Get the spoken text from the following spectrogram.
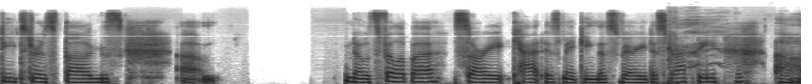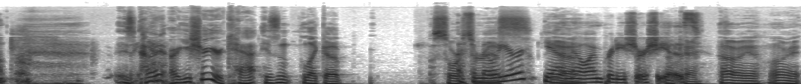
Dijkstra's thugs. Um, knows Philippa. Sorry, Cat is making this very distracting. um, Is, how, are you sure your cat isn't like a a sorceress? familiar? Yeah, no, I'm pretty sure she is. Oh, yeah. All right.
